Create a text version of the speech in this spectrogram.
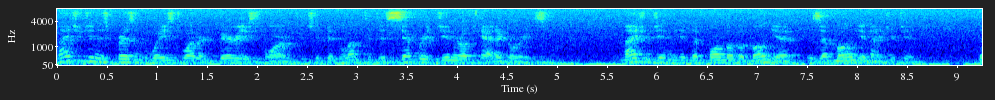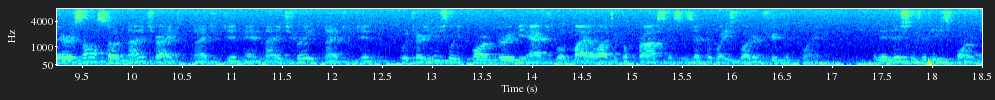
Nitrogen is present in wastewater in various forms, which have been lumped into separate general categories. Nitrogen in the form of ammonia is ammonia nitrogen. There is also nitrite nitrogen and nitrate nitrogen, which are usually formed during the actual biological processes at the wastewater treatment plant. In addition to these forms,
